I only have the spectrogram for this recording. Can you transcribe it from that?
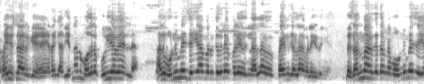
five ஸ்டாருக்கு எனக்கு அது என்னன்னு முதல்ல புரியவே இல்லை. அது ஒன்றுமே செய்யாமல் இருக்கிறதுலே பெரிய நல்ல பயன்கள்லாம் விளையுதுங்க. இந்த சன்மார்க்கத்தை நம்ம ஒன்றுமே செய்ய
